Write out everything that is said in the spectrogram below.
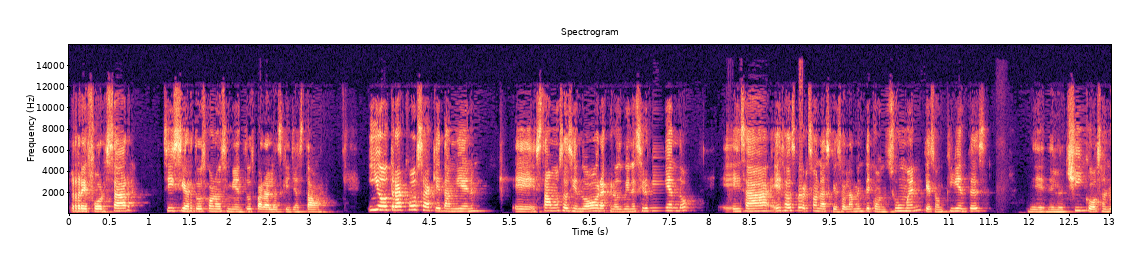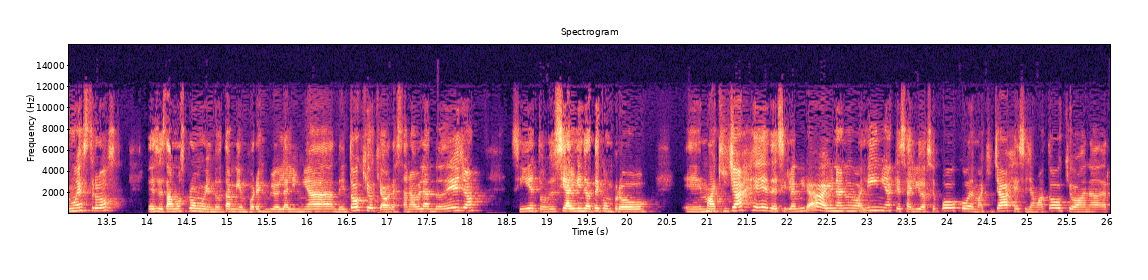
reforzar ¿sí? ciertos conocimientos para las que ya estaban. Y otra cosa que también eh, estamos haciendo ahora que nos viene sirviendo es a esas personas que solamente consumen, que son clientes de, los chicos o nuestros, les estamos promoviendo también, por ejemplo, la línea de Tokio, que ahora están hablando de ella. ¿sí? Entonces, si alguien ya te compró eh, maquillaje, decirle, mira, hay una nueva línea que salió hace poco de maquillaje, se llama Tokio, van a dar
